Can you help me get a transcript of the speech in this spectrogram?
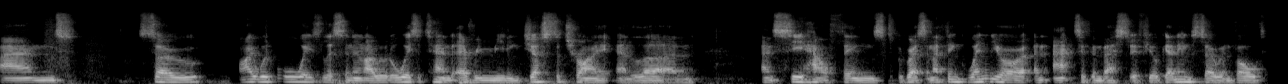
And so I would always listen and I would always attend every meeting just to try and learn and see how things progress. And I think when you're an active investor, if you're getting so involved,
